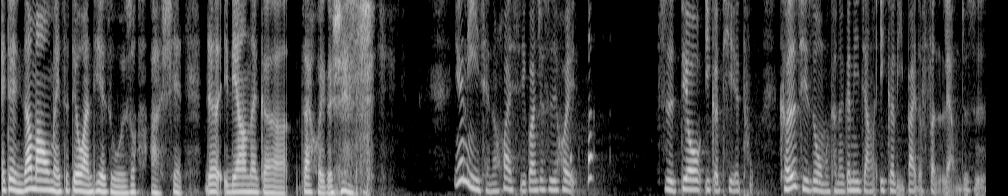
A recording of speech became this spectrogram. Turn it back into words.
哎、欸，对，你知道吗？我每次丢完贴图，我就说啊 shit，就一定要那个再回个讯息，因为你以前的坏习惯就是会只丢一个贴图。可是其实我们可能跟你讲了一个礼拜的分量，就是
